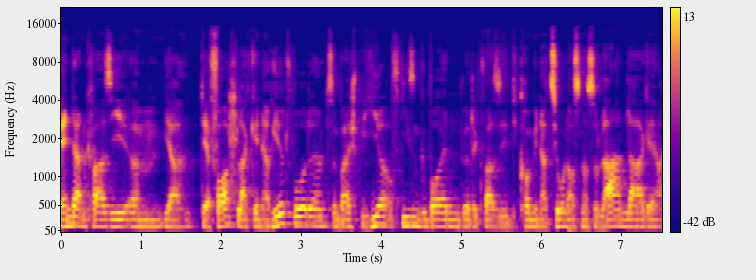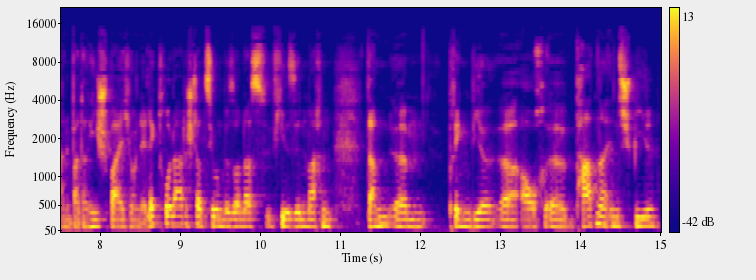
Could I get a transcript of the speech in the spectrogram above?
Wenn dann quasi ähm, ja, der Vorschlag generiert wurde, zum Beispiel hier auf diesen Gebäuden würde quasi die Kombination aus einer Solaranlage, einem Batteriespeicher und Elektroladestation besonders viel Sinn machen, dann ähm, bringen wir äh, auch äh, Partner ins Spiel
